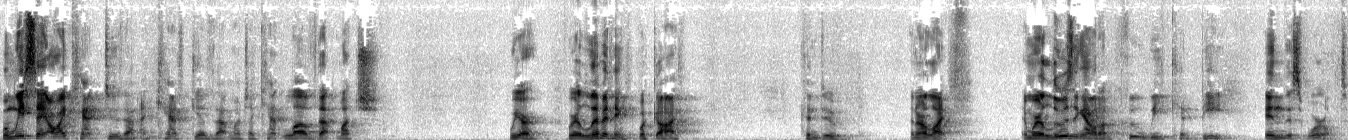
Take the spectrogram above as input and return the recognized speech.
when we say, Oh, I can't do that, I can't give that much, I can't love that much. We are we're limiting what God can do in our life. And we're losing out on who we can be in this world.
